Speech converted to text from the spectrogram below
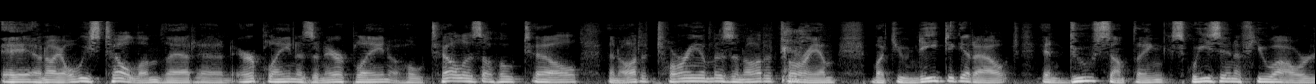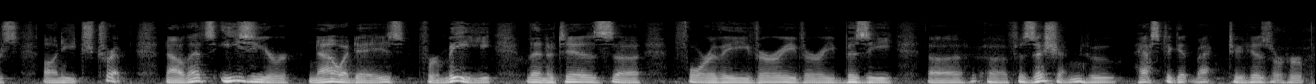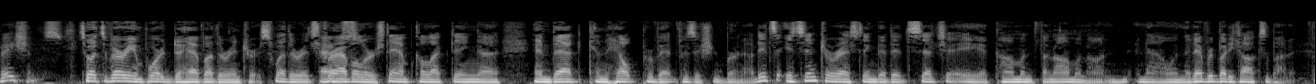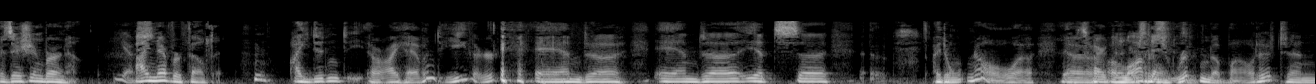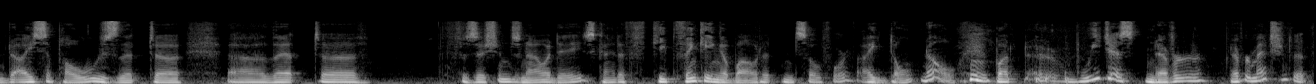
Uh, and I always tell them that an airplane is an airplane, a hotel is a hotel, an auditorium is an auditorium, but you need to get out and do something, squeeze in a few hours on each trip. Now that's easier nowadays for me than it is uh, for the very, very busy uh, uh, physician who has to get back to his or her patients. So it's very important to have other interests, whether it's travel Absolutely. or stamp collecting, uh, and that can help prevent physician burnout. It's it's interesting that it's such a, a common phenomenon now, and that everybody talks about it. Physician burnout. Yes. I never felt it. I didn't, or I haven't either, and uh, and uh, it's uh, I don't know. Uh, uh, a lot is written about it, and I suppose that uh, uh, that uh, physicians nowadays kind of keep thinking about it and so forth. I don't know, hmm. but uh, we just never never mentioned it.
